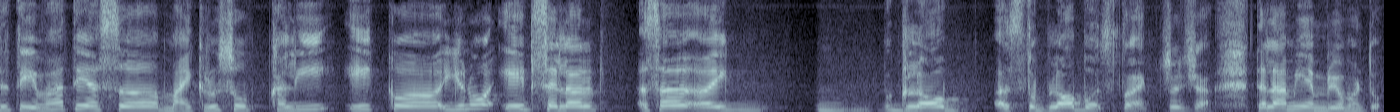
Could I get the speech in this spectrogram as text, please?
तर तेव्हा ते असं मायक्रोसॉफ्टखाली एक यु नो एट सेलर असं एक ग्लॉब असतो ब्लॉब असतो ॲक्च्युअलच्या त्याला आम्ही एम्ब्रिओ म्हणतो.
